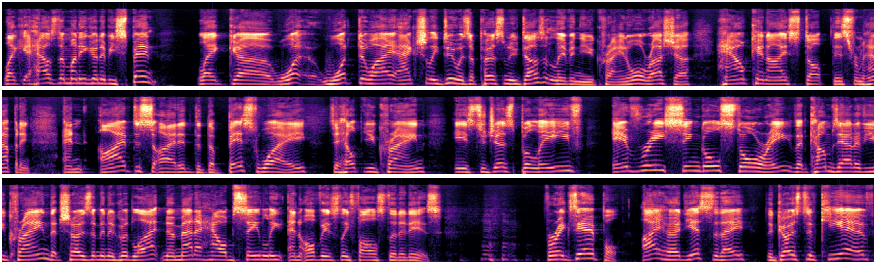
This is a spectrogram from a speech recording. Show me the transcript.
Like, how's the money going to be spent? Like, uh, what what do I actually do as a person who doesn't live in Ukraine or Russia? How can I stop this from happening? And I've decided that the best way to help Ukraine is to just believe every single story that comes out of Ukraine that shows them in a good light, no matter how obscenely and obviously false that it is. For example, I heard yesterday the ghost of Kiev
